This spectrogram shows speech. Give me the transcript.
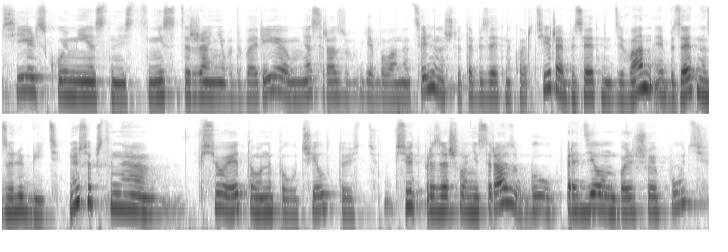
сельскую местность, ни содержание во дворе. У меня сразу я была нацелена, что это обязательно квартира, обязательно диван и обязательно залюбить. Ну и, собственно, все это он и получил. То есть все это произошло не сразу, был проделан большой путь,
